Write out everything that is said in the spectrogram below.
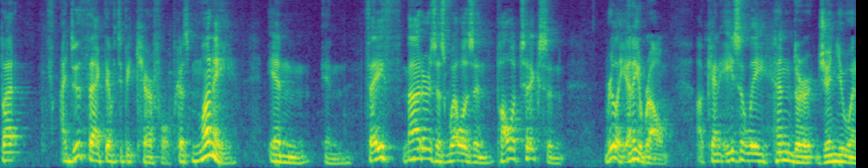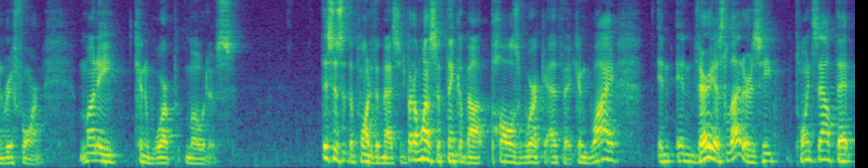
But I do think they have to be careful because money in, in faith matters as well as in politics and really any realm uh, can easily hinder genuine reform. Money can warp motives. This isn't the point of the message, but I want us to think about Paul's work ethic and why in, in various letters, he points out that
